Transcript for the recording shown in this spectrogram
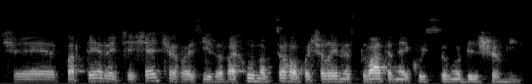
чи квартири, чи ще чогось, і за рахунок цього почали інвестувати на якусь суму більше в місяць.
